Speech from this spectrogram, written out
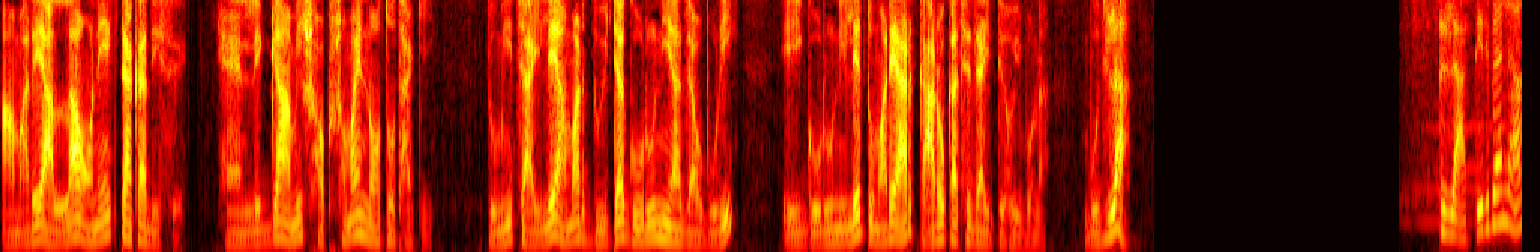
আমারে আল্লাহ অনেক টাকা দিছে। হ্যাঁ লেগা আমি সবসময় নত থাকি। তুমি চাইলে আমার দুইটা গরু নিয়া যাও বুড়ি। এই গরু নিলে তোমারে আর কারও কাছে যাইতে হইব না। বুঝলা? রাতের বেলা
